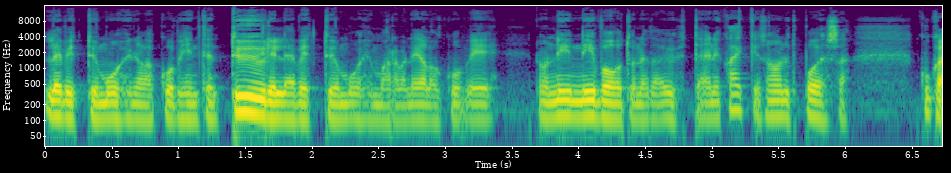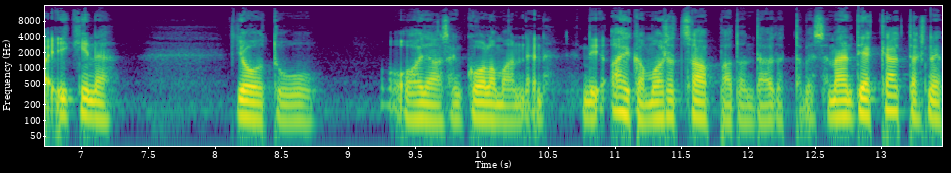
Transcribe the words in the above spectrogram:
levittyy muihin elokuviin, niiden tyyli levittyy muihin Marvelin elokuviin, ne on niin nivoutuneita yhteen, niin kaikki se on nyt poissa. Kuka ikinä joutuu ohjaamaan sen kolmannen, niin aikamoiset saappaat on täytettävissä. Mä en tiedä, käyttääkö ne,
